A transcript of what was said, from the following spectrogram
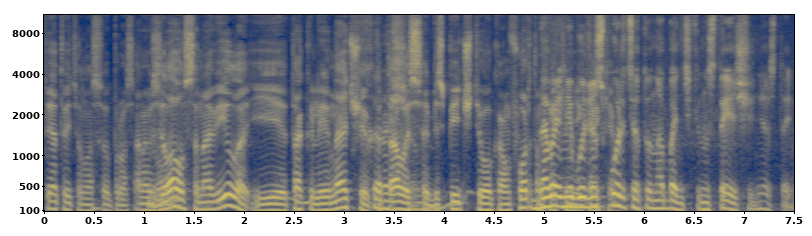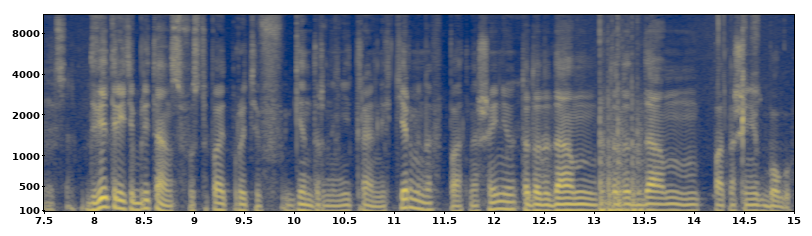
ты ответил на свой вопрос. Она взяла, усыновила и так или иначе Хорошо. пыталась обеспечить его комфортом. Давай не будем каким-никаким. спорить, а то на бантике настоящий не останется. Две трети британцев выступают против гендерно-нейтральных терминов по отношению, та-да-да-дам, та-да-дам, по отношению к Богу.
